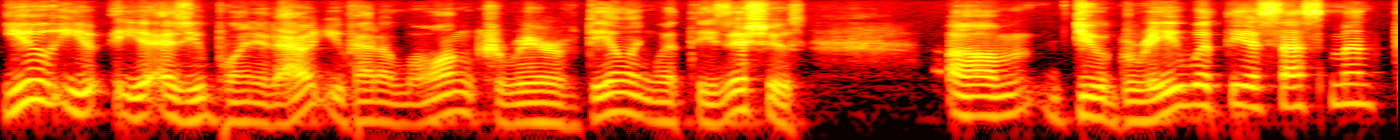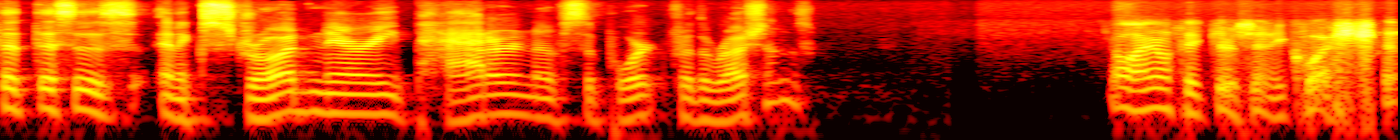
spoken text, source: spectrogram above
You, you, you, as you pointed out, you've had a long career of dealing with these issues. Um, do you agree with the assessment that this is an extraordinary pattern of support for the Russians? Oh, I don't think there's any question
